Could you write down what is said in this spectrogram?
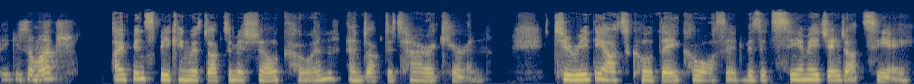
Thank you so much. I've been speaking with Dr. Michelle Cohen and Dr. Tara Kiran. To read the article they co authored, visit cmaj.ca.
